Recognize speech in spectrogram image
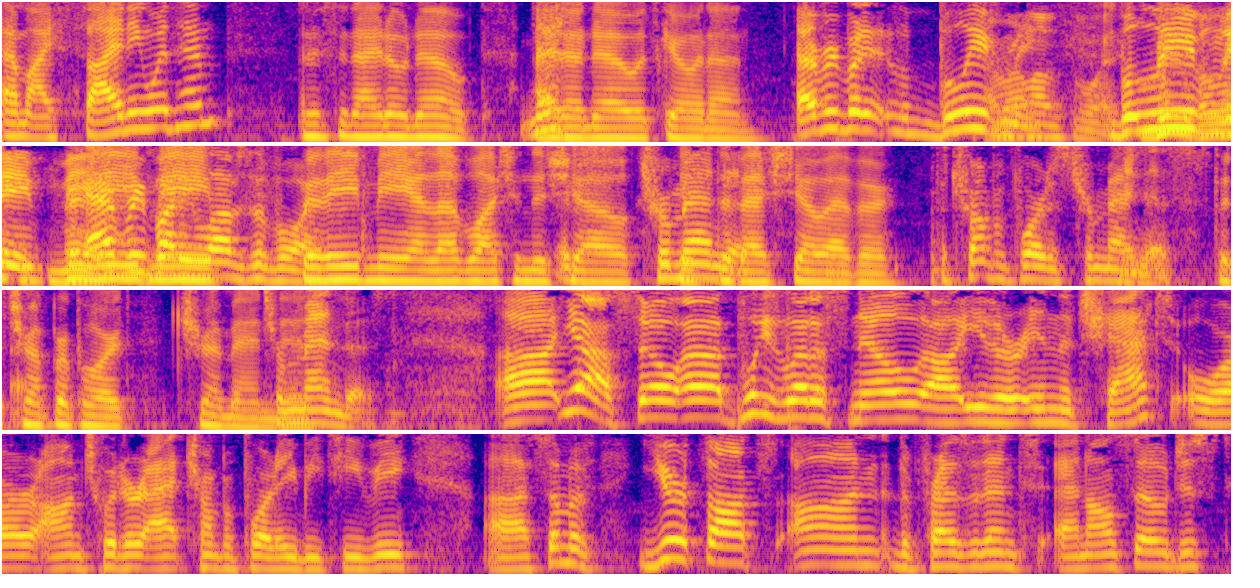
Am I siding with him? Listen, I don't know. I don't know what's going on. everybody believe Everyone me, loves The Voice. believe, Believe me, me. everybody loves the voice. Believe me, I love watching the show. tremendous. It's the best show ever. the Trump report is tremendous. The Trump Report, tremendous. Tremendous. Uh, yeah, so uh, please let us know uh, either in the chat or on Twitter at Trump Report ABTV uh, some of your thoughts on the president and also just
